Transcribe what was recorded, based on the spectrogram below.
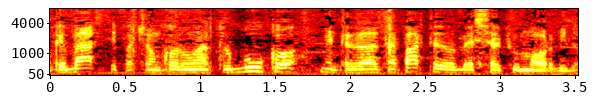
Vediamo che basti, faccio ancora un altro buco, mentre dall'altra parte dovrebbe essere più morbido.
